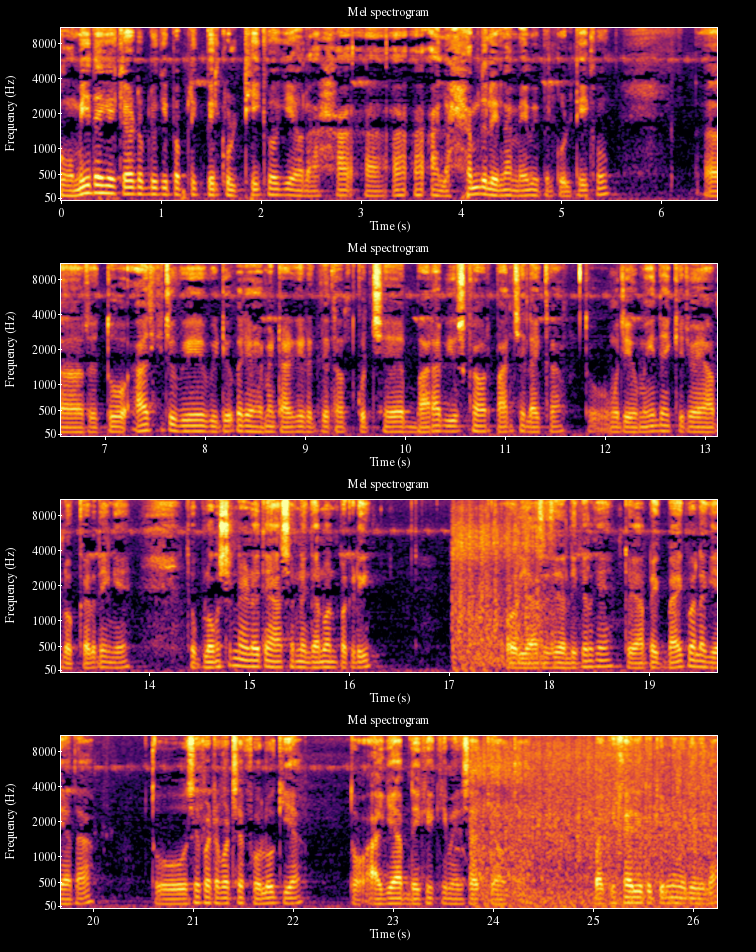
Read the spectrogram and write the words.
उम्मीद है कि के डब्ल्यू की पब्लिक बिल्कुल ठीक होगी और अल्हम्दुलिल्लाह मैं भी बिल्कुल ठीक हूँ। और तो आज की जो वीडियो का जो है, मैं टारगेट रख देता हूँ कुछ बारह व्यूज़ का और पाँच छः लाइक का। तो मुझे उम्मीद है कि जो है, आप लोग कर देंगे। तो ब्लोमस्टर नाइड होते हैं, यहाँ से हमने गन वन पकड़ी। और यहाँ से जरा निकल गए। तो यहाँ पे एक बाइक वाला गया था। तो उसे फटाफट से फॉलो किया। तो आगे आप देखें कि मेरे साथ क्या होता है। बाकी खैर, ये तो किल मुझे मिला।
